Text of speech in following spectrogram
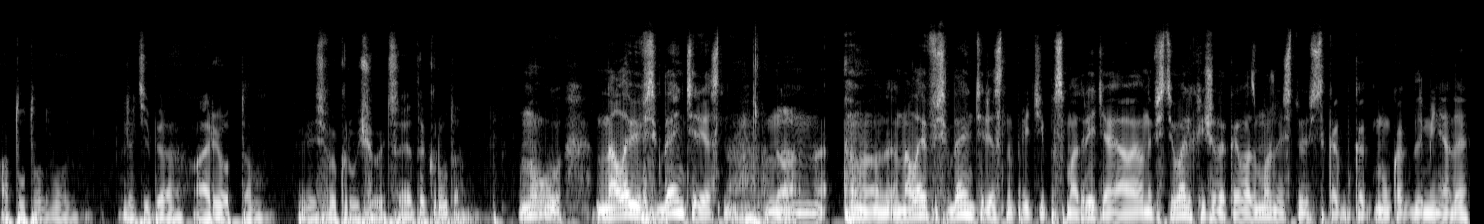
а тут он вон для тебя орет там, весь выкручивается, это круто. Ну, на лайве всегда интересно. Да. На, на live всегда интересно прийти, посмотреть, а на фестивалях еще такая возможность, то есть как бы, как, ну, как для меня, да,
